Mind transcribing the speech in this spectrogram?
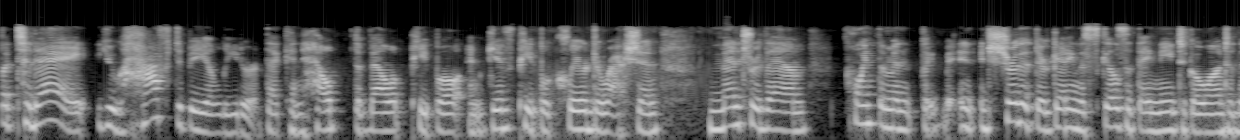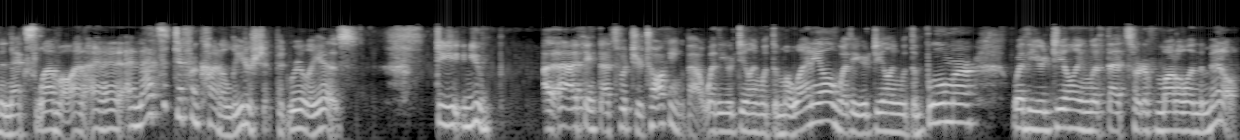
But today, you have to be a leader that can help develop people and give people clear direction, mentor them, point them in, ensure that they're getting the skills that they need to go on to the next level. And, and, and that's a different kind of leadership. It really is. Do you, you I think that's what you're talking about, whether you're dealing with the millennial, whether you're dealing with the boomer, whether you're dealing with that sort of muddle in the middle.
